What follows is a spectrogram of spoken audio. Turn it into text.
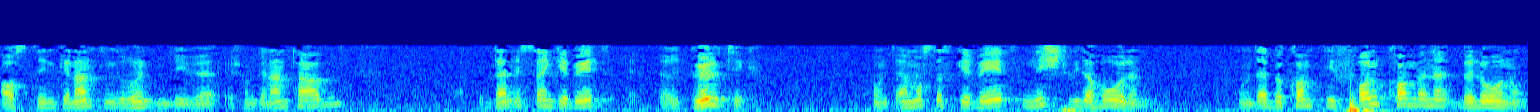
aus den genannten Gründen, die wir schon genannt haben, dann ist sein Gebet gültig. Und er muss das Gebet nicht wiederholen. Und er bekommt die vollkommene Belohnung.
